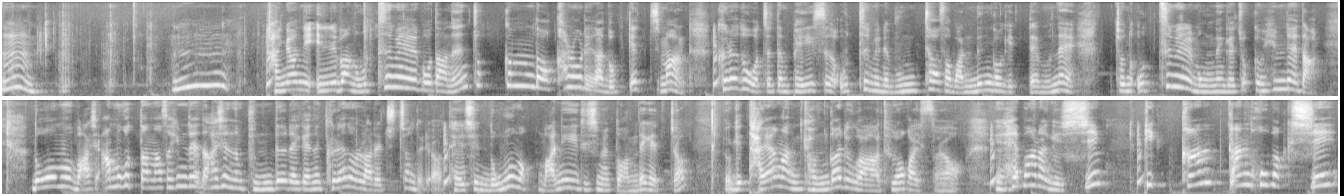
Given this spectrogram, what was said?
음, 음, 당연히 일반 오트밀보다는 조금 더 칼로리가 높겠지만 그래도 어쨌든 베이스가 오트밀에 뭉쳐서 만든 거기 때문에 저는 오트밀 먹는 게 조금 힘들다. 너무 맛이 아무것도 안 나서 힘들다 하시는 분들에게는 그래놀라를 추천드려요. 대신 너무 막 많이 드시면 또 안 되겠죠? 여기 다양한 견과류가 들어가 있어요. 해바라기 씨, 피칸, 깐 호박씨,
